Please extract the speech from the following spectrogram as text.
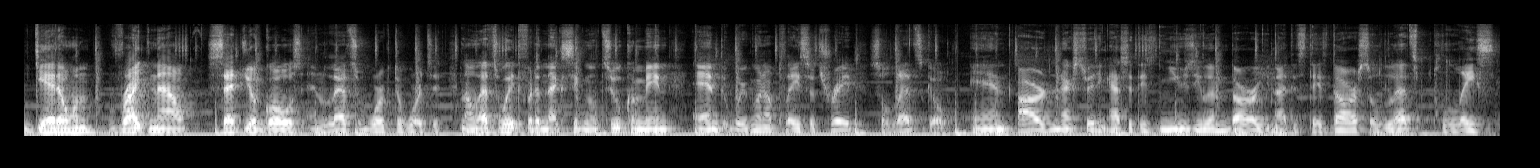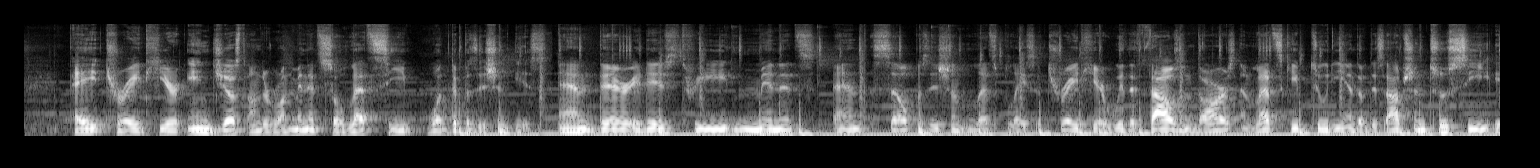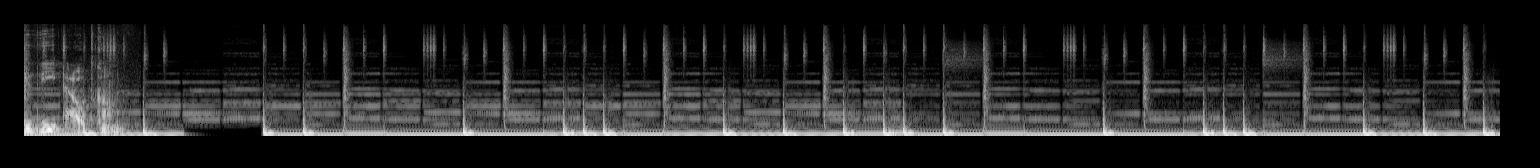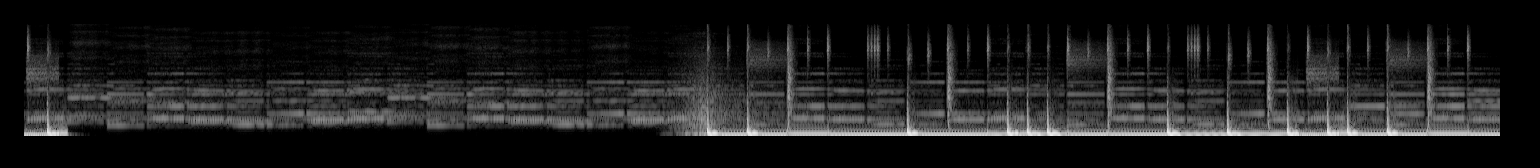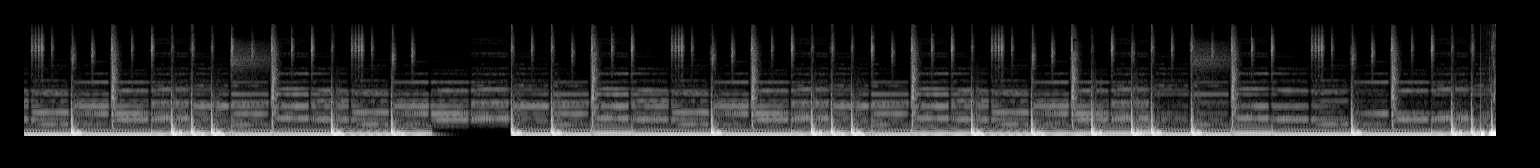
get on right now set your goals and let's work towards it. Now let's wait for the next signal to come in and we're gonna place a trade so let's go. And our next trading asset is new zealand dollar united states dollar so let's place a trade here in just under one minute. So let's see what the position is. And there it is three minutes and sell position. Let's place a trade here with a thousand dollars and let's keep to the end of this option to see the outcome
